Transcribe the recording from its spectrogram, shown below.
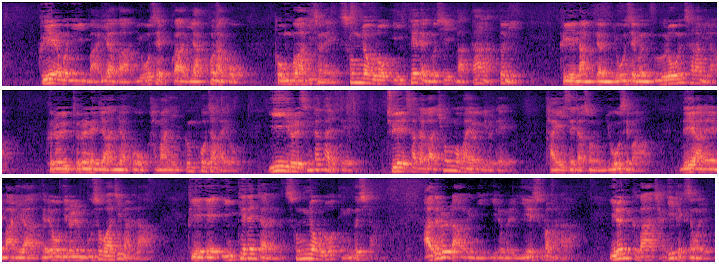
그의 어머니 마리아가 요셉과 약혼하고 동거하기 전에 성령으로 잉태된 것이 나타났더니 그의 남편 요셉은 의로운 사람이라 그를 드러내지 아니하고 가만히 끊고자 하여 이 일을 생각할 때 주의 사자가 현몽하여 이르되 다윗의 자손 요셉아 내 아내 마리아 데려오기를 무서워하지 말라. 그에게 잉태된 자는 성령으로 된 것이라. 아들을 낳으리니 이름을 예수라 하라. 이는 그가 자기 백성을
